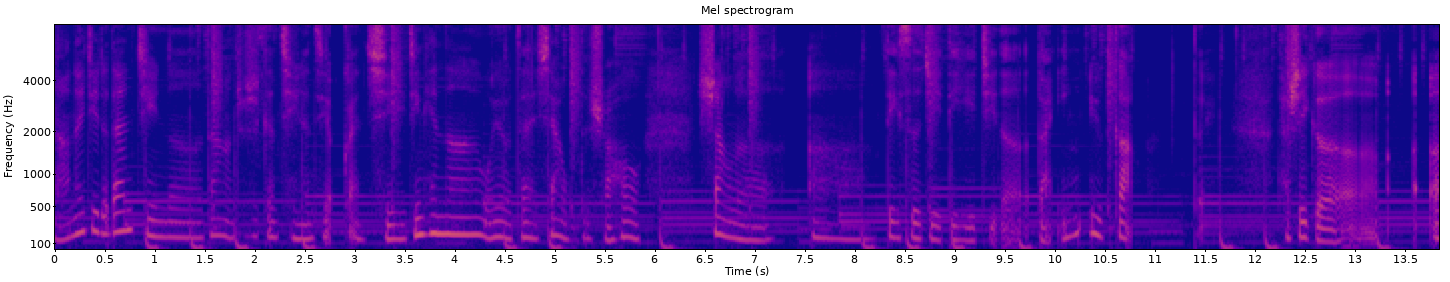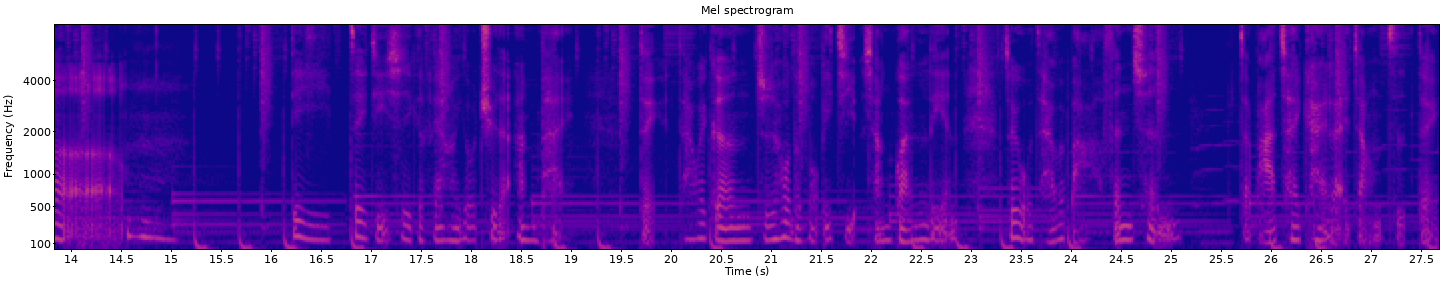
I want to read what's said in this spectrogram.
然后那季的单集呢，当然就是跟情人节有关系。今天呢，我有在下午的时候上了嗯第四季第一集的短音预告。对，它是一个呃嗯，第这一集是一个非常有趣的安排。对。它会跟之后的某一集有相关联，所以我才会把它分成，再把它拆开来这样子。对，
